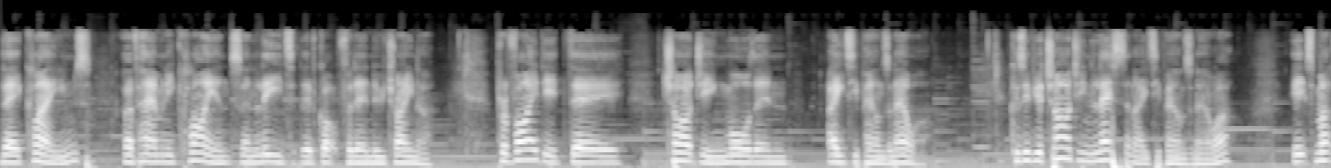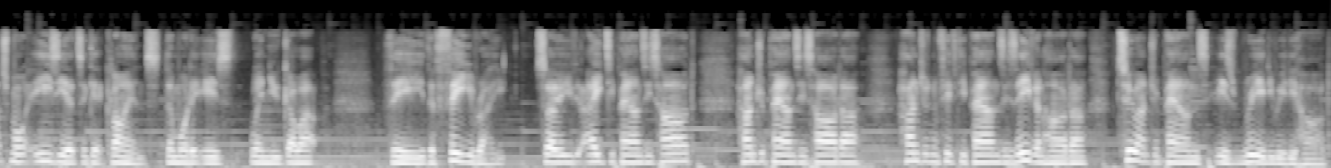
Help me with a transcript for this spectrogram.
their claims of how many clients and leads they've got for their new trainer, provided they're charging more than £80 an hour. Because if you're charging less than £80 an hour, it's much more easier to get clients than what it is when you go up the the fee rate. So 80 pounds is hard, 100 pounds is harder, 150 pounds is even harder, 200 pounds is really really hard.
